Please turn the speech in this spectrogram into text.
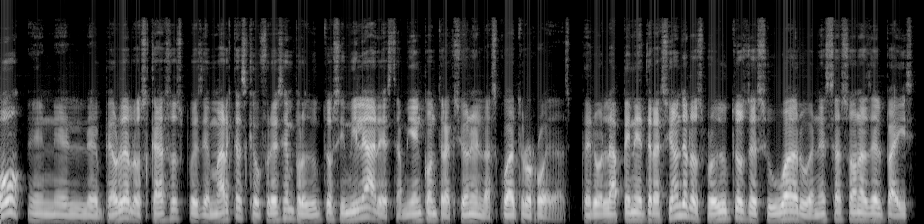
o en el peor de los casos, pues de marcas que ofrecen productos similares, también con tracción en las cuatro ruedas. Pero la penetración de los productos de Subaru en estas zonas del país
